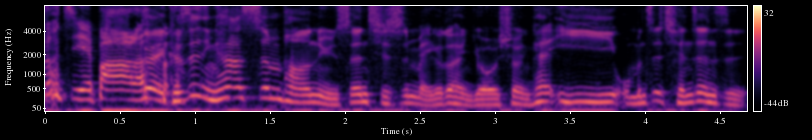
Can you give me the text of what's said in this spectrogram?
都结巴了。对，可是你看他身旁的女生，其实每个都很优秀。你看依依，我们这前阵子，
